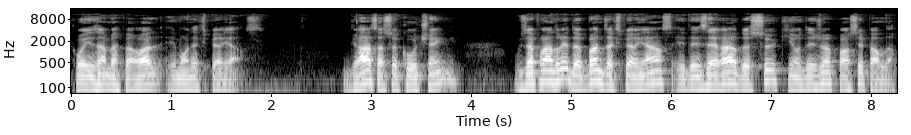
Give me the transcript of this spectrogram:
croyez-en ma parole et mon expérience. Grâce à ce coaching, vous apprendrez de bonnes expériences et des erreurs de ceux qui ont déjà passé par là.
